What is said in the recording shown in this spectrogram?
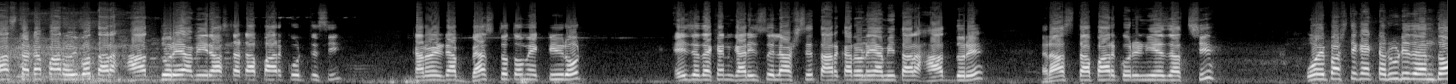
রাস্তাটা পার হইব, তার হাত ধরে আমি রাস্তাটা পার করতেছি। কারণ এটা ব্যস্ততম একটি রোড। এই যে দেখেন, গাড়ি চলে আসছে, তার কারণে আমি তার হাত ধরে রাস্তা পার করে নিয়ে যাচ্ছি। ওই পাশ থেকে একটা রুটি দেন তো।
